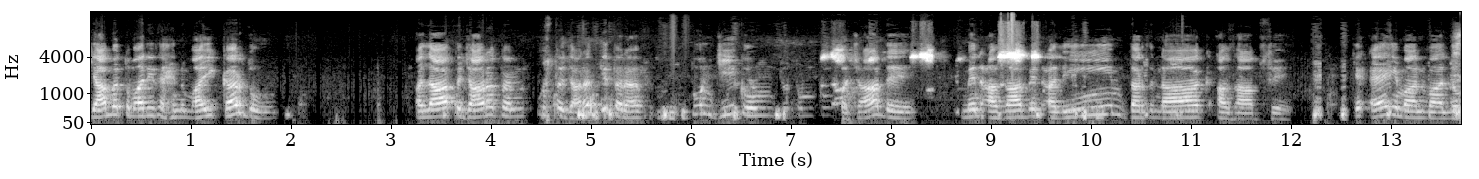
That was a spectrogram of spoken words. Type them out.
क्या मैं तुम्हारी रहनुमाई कर दूँ? अला तजारतन, उस तजारत की तरफ़ तुम जी कुम जो तुमको बचा दे, मिन अजाबिन अलीम, दर्दनाक अजाब से। कि ए ईमान वालो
